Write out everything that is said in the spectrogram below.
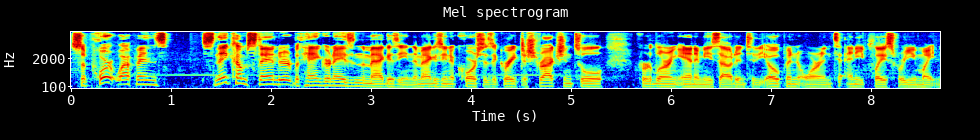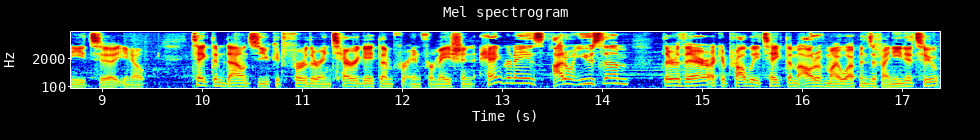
Support weapons, Snake comes standard with hand grenades in the magazine. The magazine, of course, is a great distraction tool for luring enemies out into the open or into any place where you might need to, you know, take them down so you could further interrogate them for information. Hand grenades, I don't use them. They're there. I could probably take them out of my weapons if I needed to.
